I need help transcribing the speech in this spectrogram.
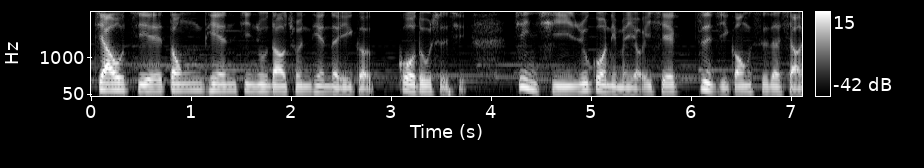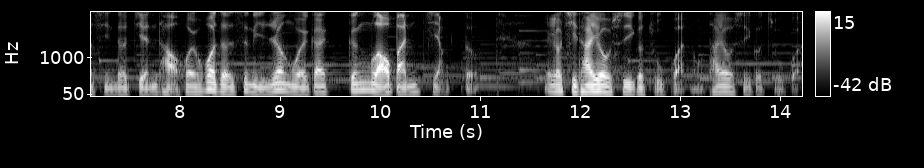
交接，冬天进入到春天的一个过渡时期。近期如果你们有一些自己公司的小型的检讨会，或者是你认为该跟老板讲的，尤其他又是一个主管哦，他又是一个主管，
